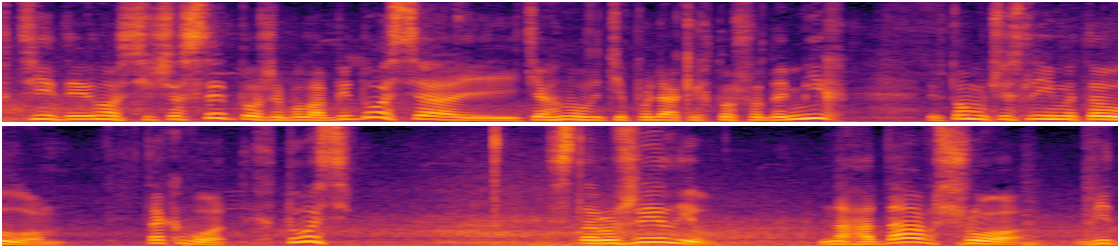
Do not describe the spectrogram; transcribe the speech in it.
В ті 90-ті часи теж була бідося, і тягнули ті поляки хто що де міг, і в тому числі і металолом. Так от, хтось старожилів нагадав, що від.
